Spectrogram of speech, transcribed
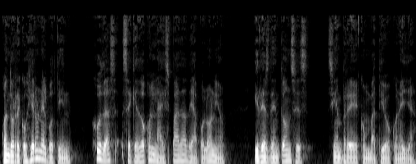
Cuando recogieron el botín, Judas se quedó con la espada de Apolonio y desde entonces siempre combatió con ella.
